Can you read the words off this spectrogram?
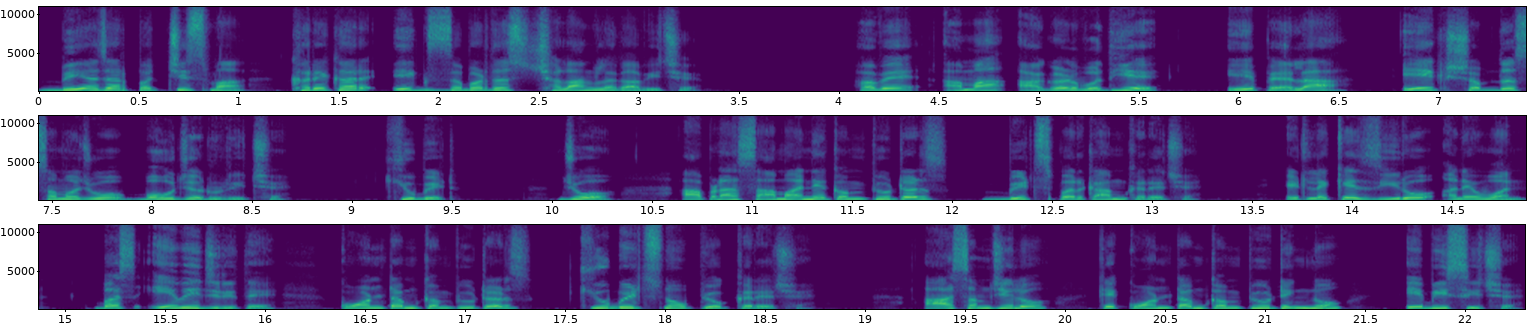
બે હજાર પચીસમાં ખરેખર એક જબરદસ્ત છલાંગ લગાવી છે. હવે આમાં આગળ વધીએ, એ પહેલાં એક શબ્દ સમજવો બહુ જરૂરી છે. ક્યુબિટ. જુઓ, આપણા સામાન્ય કમ્પ્યુટર્સ બિટ્સ પર કામ કરે છે. એટલે કે ઝીરો અને વન. બસ એવી જ રીતે ક્વોન્ટમ કમ્પ્યુટર્સ ક્યુબિટ્સનો ઉપયોગ કરે છે. આ સમજી લો કે ક્વોન્ટમ કમ્પ્યુટિંગનો એબીસી છે.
